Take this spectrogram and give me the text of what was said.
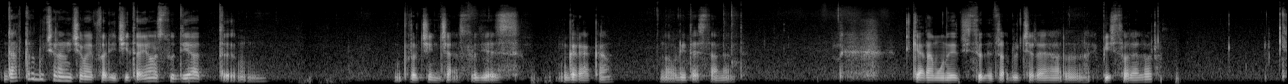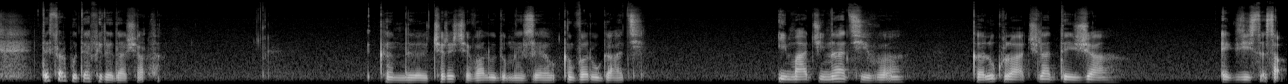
Dar traducerea nu e cea mai fericită. Eu am studiat, uh, vreo 5 ani studiez greaca, Noului Testament. Chiar am un exercițiu de traducere al epistolelor. Textul ar putea fi redat și altfel. Când cereți ceva lui Dumnezeu, când vă rugați, imaginați-vă că lucrul acela deja există sau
